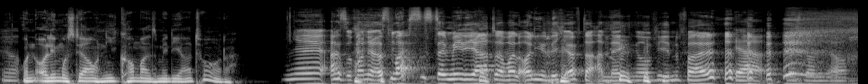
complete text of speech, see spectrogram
Ja. Und Olli musste ja auch nie kommen als Mediator, oder? Nee, also Ronja ist meistens der Mediator, weil Olli und ich öfter andenken, auf jeden Fall. Ja, das glaube ich auch.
